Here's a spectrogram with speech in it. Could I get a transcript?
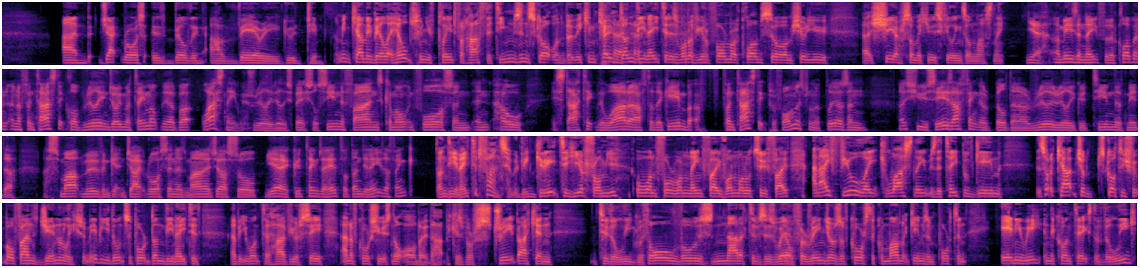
and Jack Ross is building a very good team. I mean, Cammy Bell, it helps when you've played for half the teams in Scotland, but we can count Dundee United as one of your former clubs, so I'm sure you uh, share some of Hugh's feelings on last night. Yeah, amazing night for the club and, and, a fantastic club. Really enjoyed my time up there, but last night was really, really special. Seeing the fans come out in force and, and how ecstatic they were after the game, but a fantastic performance from the players. And as Hugh says, I think they're building a really, really good team. They've made a a smart move in getting Jack Ross in as manager. So, yeah, good times ahead for Dundee United, I think. Dundee United fans, it would be great to hear from you. 01419511025. And I feel like last night was the type of game that sort of captured Scottish football fans generally. So maybe you don't support Dundee United, uh, but you want to have your say. And of course, you, it's not all about that because we're straight back in to the league with all those narratives as well. Yeah. For Rangers, of course, the Kilmarnock game's important anyway in the context of the league.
